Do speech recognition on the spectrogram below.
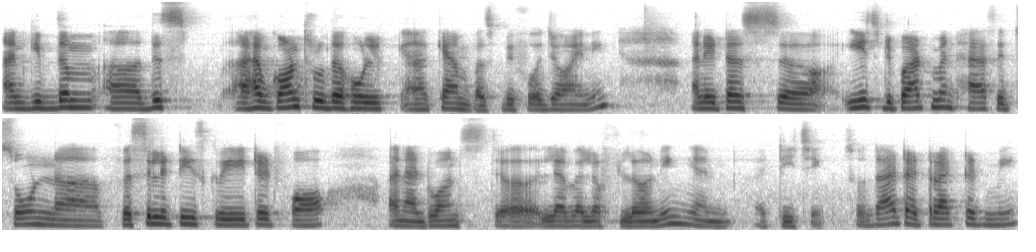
and give them uh, this i have gone through the whole uh, campus before joining. And it has uh, each department has its own facilities created for an advanced level of learning and teaching. So that attracted me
